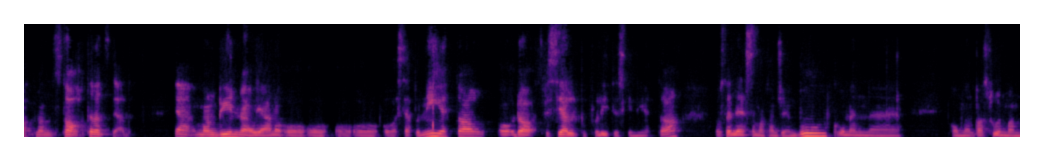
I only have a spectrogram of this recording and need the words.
at man starter et sted. Ja, man begynner jo gjerne å, å, å, å se på nyheter, og da spesielt på politiske nyheter. Og så leser man kanskje en bok om en, eh, om en person man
